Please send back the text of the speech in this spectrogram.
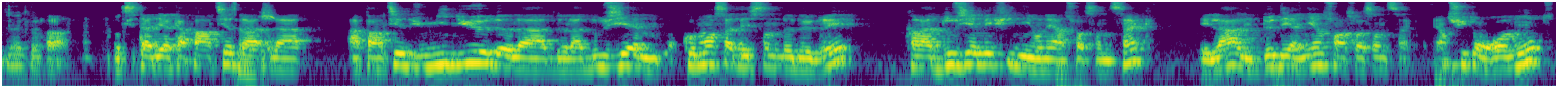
D'accord. Donc c'est-à-dire qu'à partir, de la- la- à partir du milieu de la, de la 12e, on commence à descendre de degrés. Quand la 12e est finie, on est à 65. Et là, les deux dernières sont à 65. Et ensuite, on remonte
